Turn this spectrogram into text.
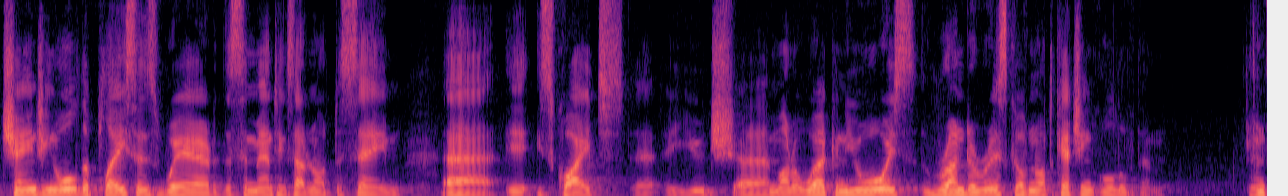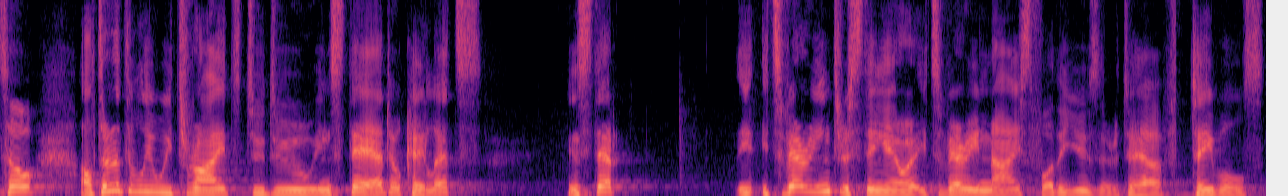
changing all the places where the semantics are not the same uh, is quite uh, a huge uh, amount of work, and you always run the risk of not catching all of them. And so, alternatively, we tried to do instead, okay, let's instead it's very interesting, know, it's very nice for the user to have tables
